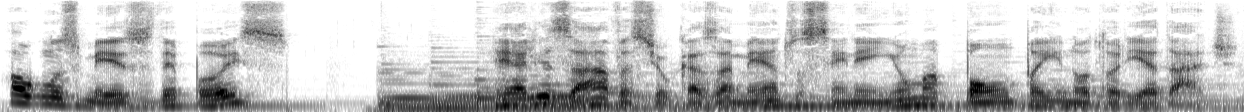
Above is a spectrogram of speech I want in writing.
Alguns meses depois, realizava-se o casamento sem nenhuma pompa e notoriedade.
